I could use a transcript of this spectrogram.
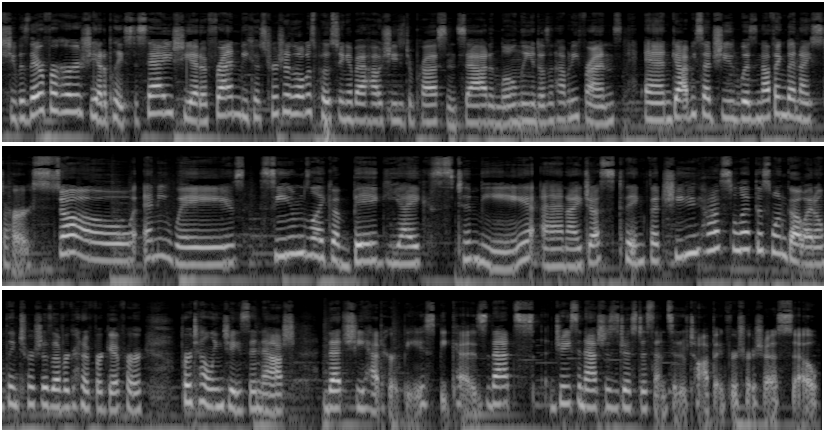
she was there for her, she had a place to stay, she had a friend, because Trisha's always posting about how she's depressed and sad and lonely and doesn't have any friends. And Gabbie said she was nothing but nice to her. So, anyways, seems like a big yikes to me, and I just think that she has to let this one go. I don't think Trisha's ever gonna forgive her for telling Jason Nash that she had herpes because that's Jason Nash is just a sensitive topic for Trisha. So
